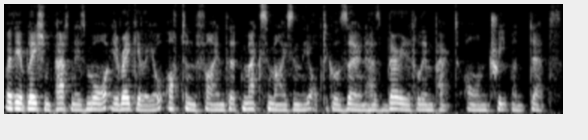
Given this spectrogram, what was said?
Where the ablation pattern is more irregular, you'll often find that maximizing the optical zone has very little impact on treatment depth.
